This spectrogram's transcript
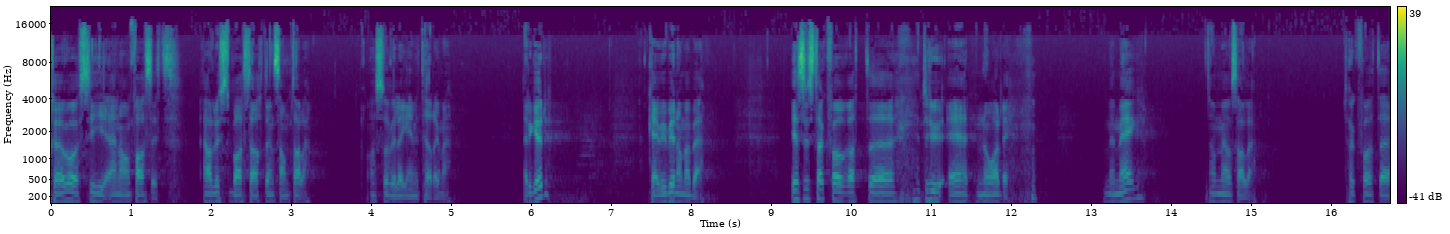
prøve å si en annen fasit. Jeg har lyst til å bare starte en samtale. Og så vil jeg invitere deg med. Er det good? Ok, vi begynner med å be. Jesus, takk for at uh, du er nådig med meg og med oss alle. Takk for at det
